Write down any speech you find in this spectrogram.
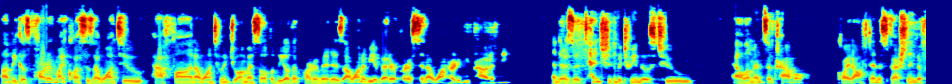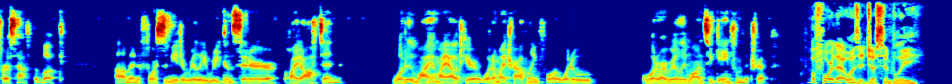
Uh, because part of my quest is I want to have fun, I want to enjoy myself, but the other part of it is I want to be a better person. I want her to be proud of me. And there's a tension between those two elements of travel quite often, especially in the first half of the book. Um, and it forces me to really reconsider quite often what do, why am I out here? What am I traveling for? What do what do I really want to gain from the trip? Before that, was it just simply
